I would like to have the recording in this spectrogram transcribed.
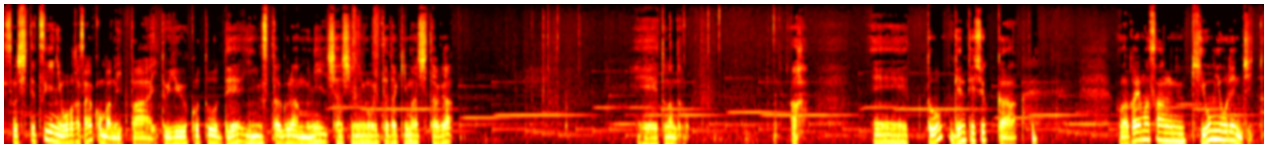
そして次に大バカさんが今晩の一杯ということで、インスタグラムに写真をいただきましたが、えーと、なんだろう。あ、えーと、限定出荷、和歌山産清見オレンジと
